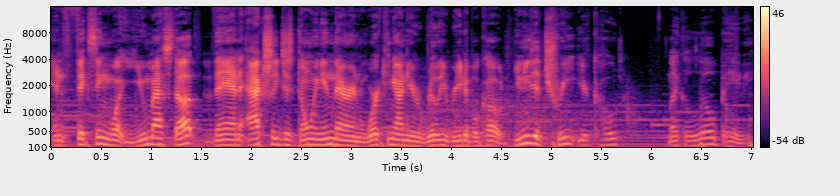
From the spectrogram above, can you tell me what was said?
and fixing what you messed up than actually just going in there there and working on your really readable code. You need to treat your code like a little baby.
